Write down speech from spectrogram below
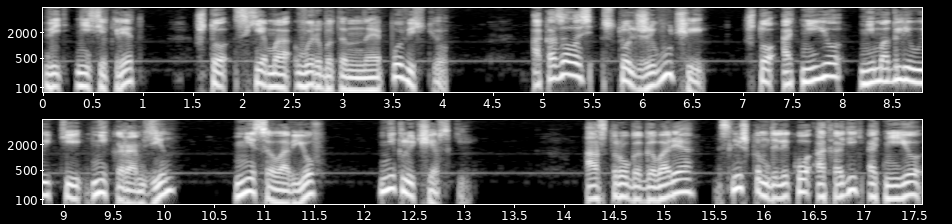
Ведь не секрет, что схема, выработанная повестью, оказалась столь живучей, что от нее не могли уйти ни Карамзин, ни Соловьев, ни Ключевский. А строго говоря, слишком далеко отходить от нее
